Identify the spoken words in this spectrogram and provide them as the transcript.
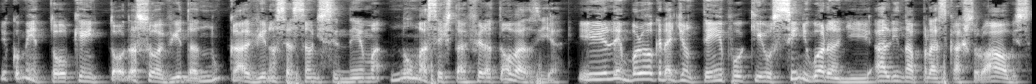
e comentou que em toda a sua vida nunca havia uma sessão de cinema numa sexta-feira tão vazia. E lembrou que era de um tempo que o Cine Guarani, ali na Praça Castro Alves,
